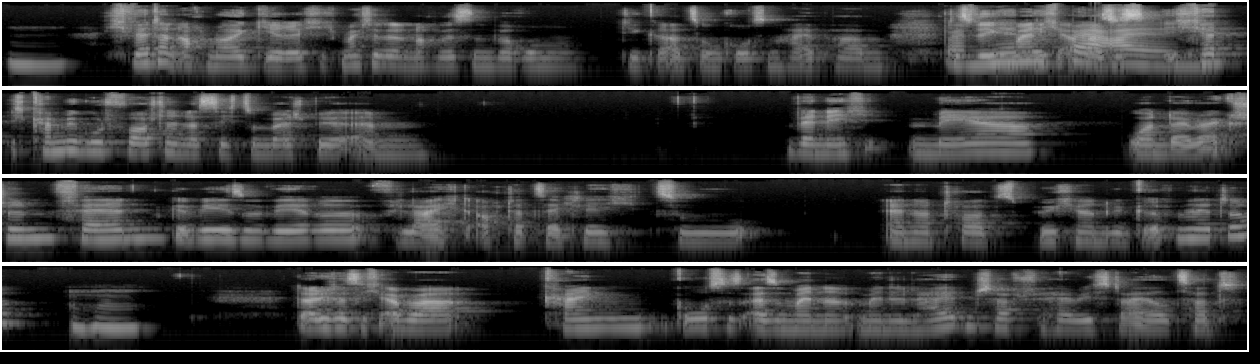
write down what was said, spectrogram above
Hm. Ich werde dann auch neugierig. Ich möchte dann noch wissen, warum die gerade so einen großen Hype haben. Bei Deswegen meine ich auch, bei also ich, ich, hätt, ich kann mir gut vorstellen, dass sich zum Beispiel ähm, wenn ich mehr One Direction Fan gewesen wäre, vielleicht auch tatsächlich zu Anna Todds Büchern gegriffen hätte. Mhm. Dadurch, dass ich aber kein großes, also meine, meine Leidenschaft für Harry Styles hat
